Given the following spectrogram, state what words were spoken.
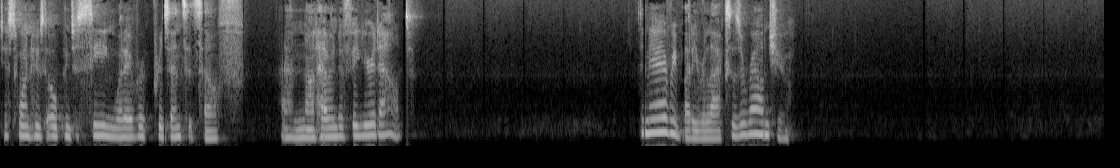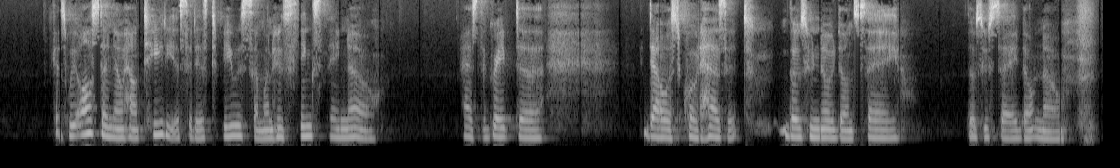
just one who's open to seeing whatever presents itself and not having to figure it out. Then everybody relaxes around you. Because we also know how tedious it is to be with someone who thinks they know. As the great uh, Taoist quote has it those who know don't say, those who say don't know.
